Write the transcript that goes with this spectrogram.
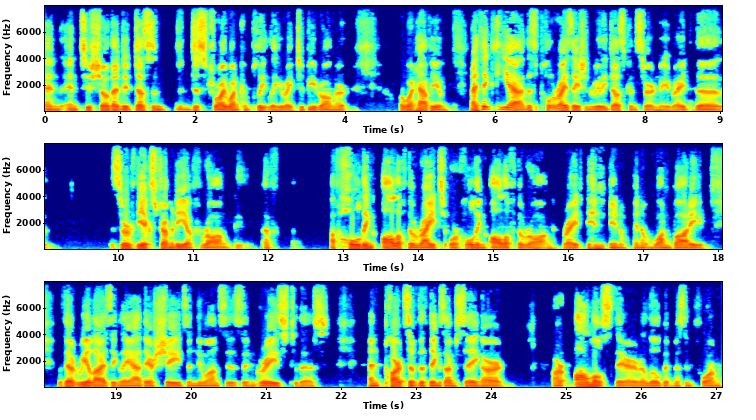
and and to show that it doesn't destroy one completely, right? To be wrong or or what have you. I think yeah, this polarization really does concern me, right? The sort of the extremity of wrong of of holding all of the right or holding all of the wrong, right? In in in one body without realizing that yeah, there are shades and nuances and grays to this. And parts of the things I'm saying are are almost there, a little bit misinformed.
